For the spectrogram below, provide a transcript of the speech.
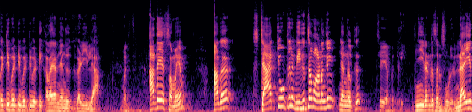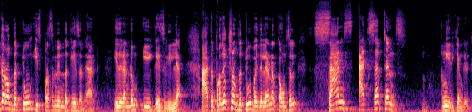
വെട്ടി വെട്ടി വെട്ടി വെട്ടി കളയാൻ ഞങ്ങൾക്ക് കഴിയില്ല. മനസ്സിലായി. അതേസമയം അത് സ്റ്റാറ്റ്യൂട്ടിന് വിരുദ്ധമാണെങ്കിൽ ഞങ്ങൾക്ക് ചെയ്യാൻ പറ്റും. ഇനി രണ്ട് സെൻസ് കൂടി. Neither of the two is present in the case at hand ഇത് രണ്ടും ഈ കേസിലില്ല as the projection of the two by the learned counsel sans acceptance അംഗീകരിക്കാൻ കഴിയും.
